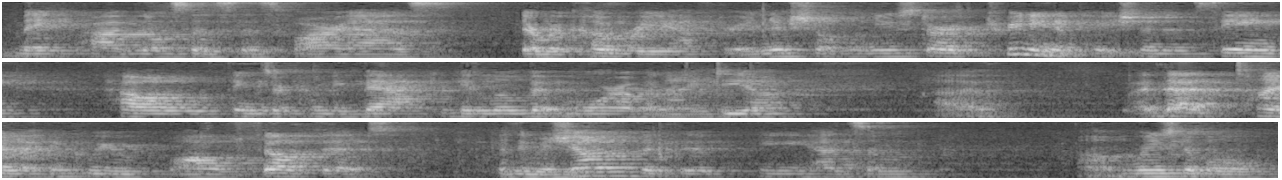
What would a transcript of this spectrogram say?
make prognosis as far as their recovery after initial. When you start treating a patient and seeing how things are coming back, you get a little bit more of an idea. Uh, at that time, I think we all felt that because he was young, that he had some um, reasonable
